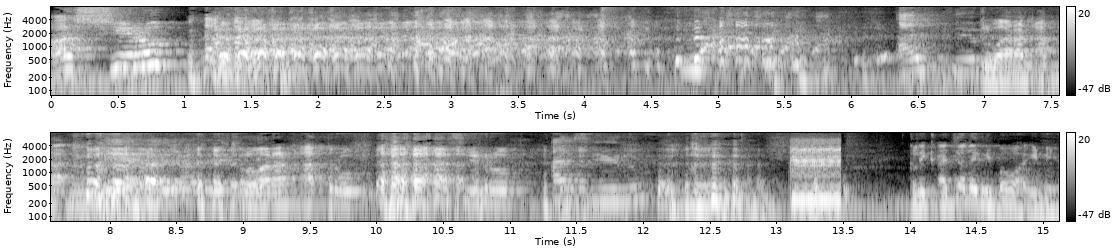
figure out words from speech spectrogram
Asyirup. Anjir. Keluaran Ata nih. Keluaran atrup. Sirup. Anjir. klik aja link di bawah ini.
